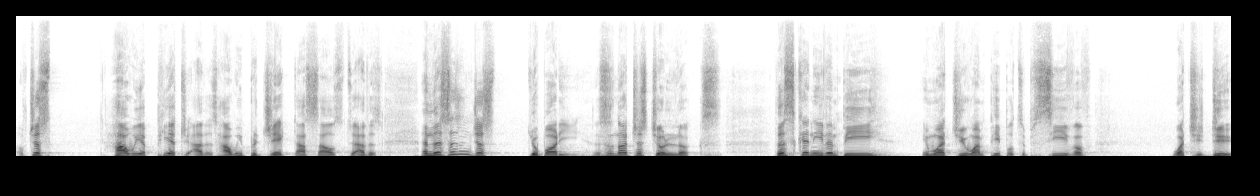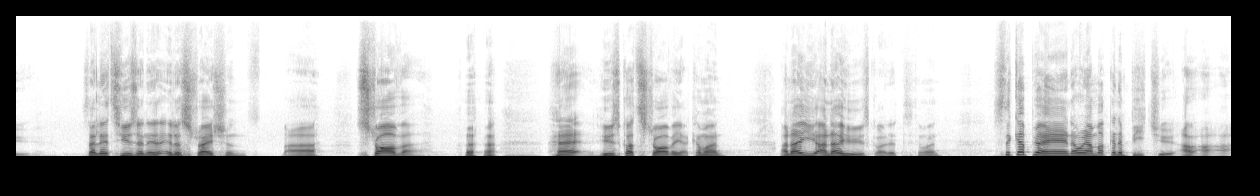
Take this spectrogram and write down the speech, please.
of just how we appear to others, how we project ourselves to others. And this isn't just your body, this is not just your looks. This can even be in what you want people to perceive of what you do. So let's use an illustration. Uh, Strava. who's got Strava here? Come on. I know, you, I know who's got it. Come on. Stick up your hand. Don't worry, I'm not going to beat you. I, I,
